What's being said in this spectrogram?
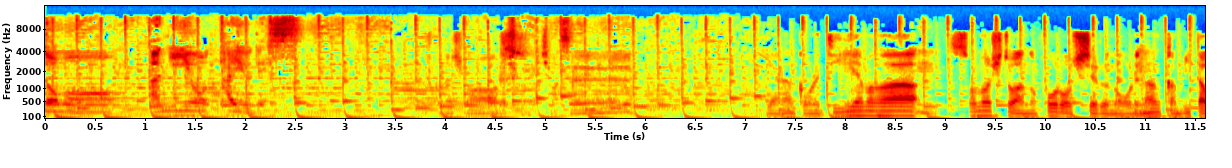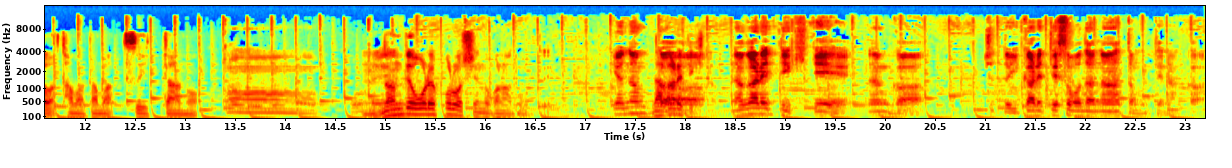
どうも、アニオタユです。よお願いしまろしくお願いします。いや、なんか俺 DM が、うん。その人あの、フォローしてるの俺なんか見たわ、たまたま、ツイッターの。うんなんで俺フォローしてんのかなと思って。いや、なんか、流れてきた。流れてきて、なんか、ちょっと行かれてそうだなと思って、なんか、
